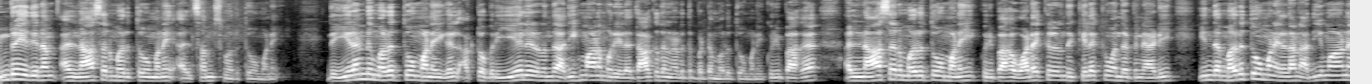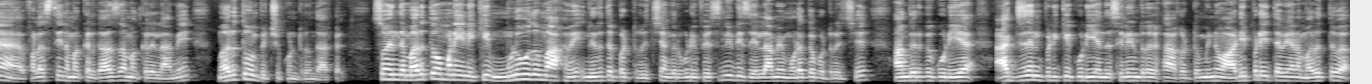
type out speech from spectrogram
இன்றைய தினம் அல் நாசர் மருத்துவமனை அல் சம்ஸ் மருத்துவமனை. இந்த இரண்டு மருத்துவமனைகள் அக்டோபர் ஏழிலிருந்து அதிகமான முறையில் தாக்குதல் நடத்தப்பட்ட மருத்துவமனை. குறிப்பாக அல் நாசர் மருத்துவமனை குறிப்பாக வடக்கிலிருந்து கிழக்கு வந்த பின்னாடி இந்த மருத்துவமனையில் தான் அதிகமான பலஸ்தீன மக்கள் காசா மக்கள் எல்லாமே மருத்துவம் பெற்றுக் கொண்டிருந்தார்கள். ஸோ இந்த மருத்துவமனை இன்னைக்கு முழுவதுமாகவே நிறுத்தப்பட்டுருச்சு. அங்கே இருக்கக்கூடிய ஃபெசிலிட்டிஸ் எல்லாமே முடக்கப்பட்டுருச்சு. அங்கே இருக்கக்கூடிய ஆக்சிஜன் பிடிக்கக்கூடிய அந்த சிலிண்டர்கள் ஆகட்டும் இன்னும் அடிப்படை தேவையான மருத்துவ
